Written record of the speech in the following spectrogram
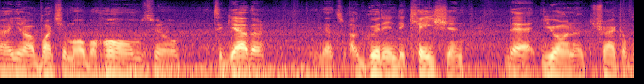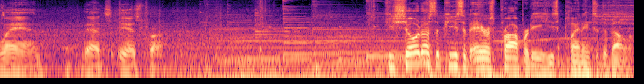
uh, you know, a bunch of mobile homes, you know, together. That's a good indication that you're on a tract of land that's heirs property. He showed us a piece of heirs property he's planning to develop.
